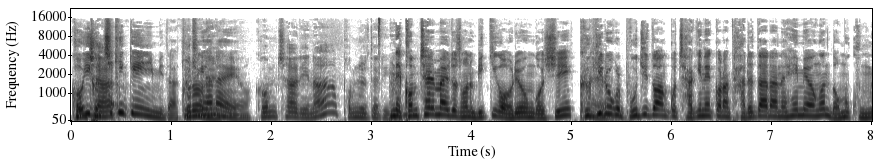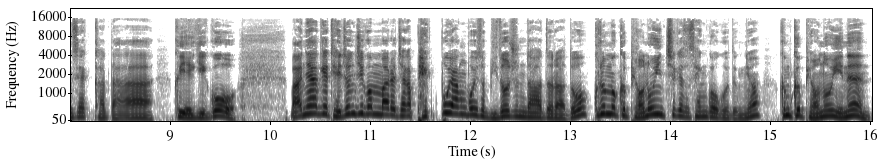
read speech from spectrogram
거의 그 검찰- 치킨 게임입니다. 둘 중에. 하나예요. 검찰이나 법률 대리. 근데 검찰 말도 저는 믿기가 어려운 것이 그 네. 기록을 보지도 않고 자기네 거랑 다르다라는 해명은 너무 궁색하다. 그 얘기고 만약에 대전지검 말을 제가 백보 양보해서 믿어준다 하더라도 그러면 그 변호인 측에서 센 거거든요. 그럼 그 변호인은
